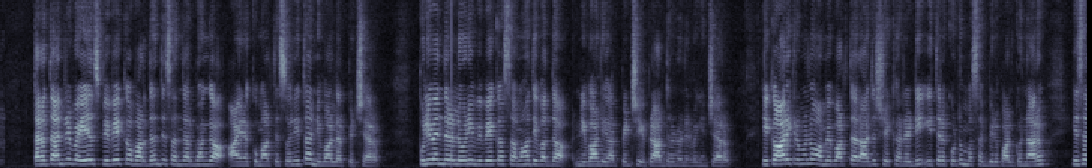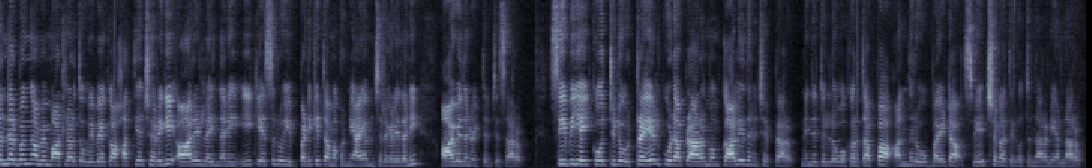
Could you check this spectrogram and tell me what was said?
తన తండ్రి వైఎస్ వివేక వర్ధంతి సందర్భంగా ఆయన కుమార్తె సునీత నివాళులర్పించారు. పులివెందులలోని వివేక సమాధి వద్ద నివాళి అర్పించి ప్రార్థనలు నిర్వహించారు. ఈ కార్యక్రమంలో ఆమె భర్త రాజశేఖర్ రెడ్డి ఇతర కుటుంబ సభ్యులు పాల్గొన్నారు. ఈ సందర్భంగా ఆమె మాట్లాడుతూ వివేక హత్య జరిగి ఆరేళ్ళైందని ఈ కేసులో ఇప్పటికీ తమకు న్యాయం జరగలేదని ఆవేదన వ్యక్తం చేశారు. సిబిఐ కోర్టులో ట్రయల్ కూడా ప్రారంభం కాలేదని చెప్పారు. నిందితుల్లో ఒకరు తప్ప అందరూ బయట స్వేచ్ఛగా తిరుగుతున్నారని అన్నారు.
